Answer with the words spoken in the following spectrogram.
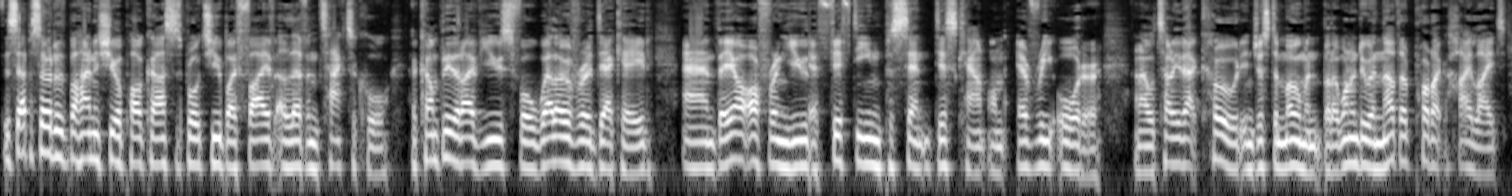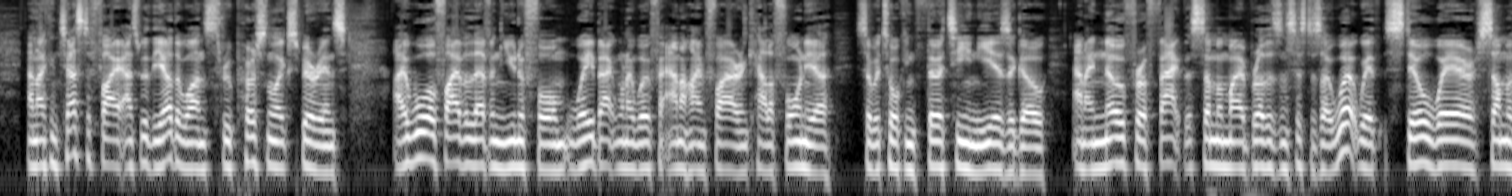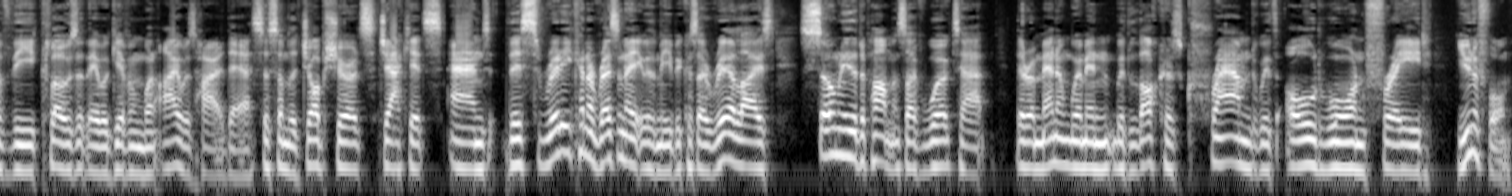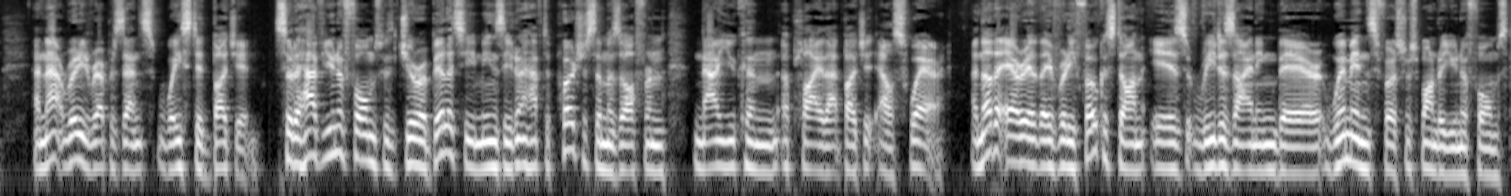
This episode of the Behind the Shield podcast is brought to you by 511 Tactical, a company that I've used for well over a decade, and they are offering you a 15% discount on every order. And I will tell you that code in just a moment, but I want to do another product highlight. And I can testify, as with the other ones, through personal experience, I wore a 511 uniform way back when I worked for Anaheim Fire in California. So we're talking 13 years ago. And I know for a fact that some of my brothers and sisters I work with still wear some of the clothes that they were given when I was hired there. So some of the job shirts, jackets, and this really kind of resonated with me because I realized so many of the departments I've worked at, there are men and women with lockers crammed with old, worn, frayed uniform. And that really represents wasted budget. So to have uniforms with durability means that you don't have to purchase them as often. Now you can apply that budget elsewhere. Another area they've really focused on is redesigning their women's first responder uniforms.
